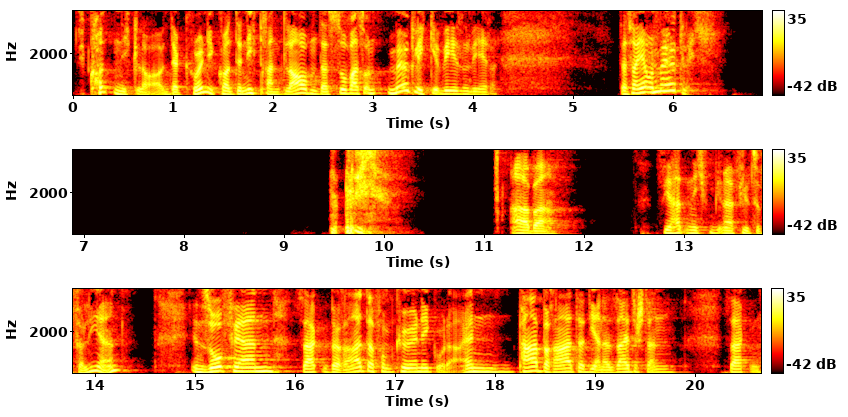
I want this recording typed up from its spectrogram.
Sie konnten nicht glauben. Der König konnte nicht dran glauben, dass sowas unmöglich gewesen wäre. Das war ja unmöglich. Aber sie hatten nicht mehr viel zu verlieren. Insofern sagten Berater vom König oder ein paar Berater, die an der Seite standen, sagten,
